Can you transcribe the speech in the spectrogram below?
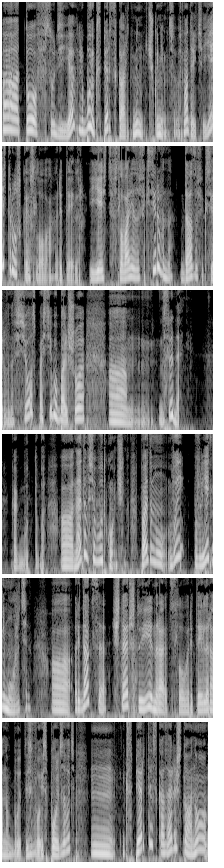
а, то в суде любой эксперт скажет, минуточку, немцы, смотрите, есть русское слово ритейлер? Есть в словаре зафиксировано? Да, зафиксировано. Все, спасибо большое, до свидания как будто бы. А, на этом все будет кончено. Поэтому вы повлиять не можете. А, редакция считает, что ей нравится слово ритейлер, она будет его использовать. Эксперты сказали, что оно,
